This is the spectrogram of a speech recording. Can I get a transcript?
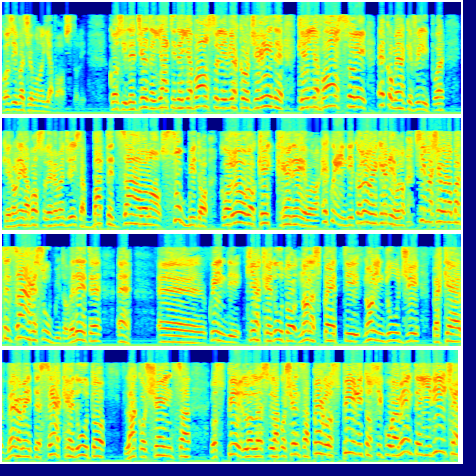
Così facevano gli apostoli. Così leggete gli atti degli apostoli e vi accorgerete che gli apostoli, e come anche Filippo, eh, che non era apostolo era evangelista, battezzavano subito coloro che credevano. E quindi coloro che credevano si facevano battezzare subito, vedete? Eh, eh, quindi chi ha creduto non aspetti, non indugi, perché veramente se ha creduto la coscienza, spirito, la, la coscienza per lo Spirito sicuramente gli dice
